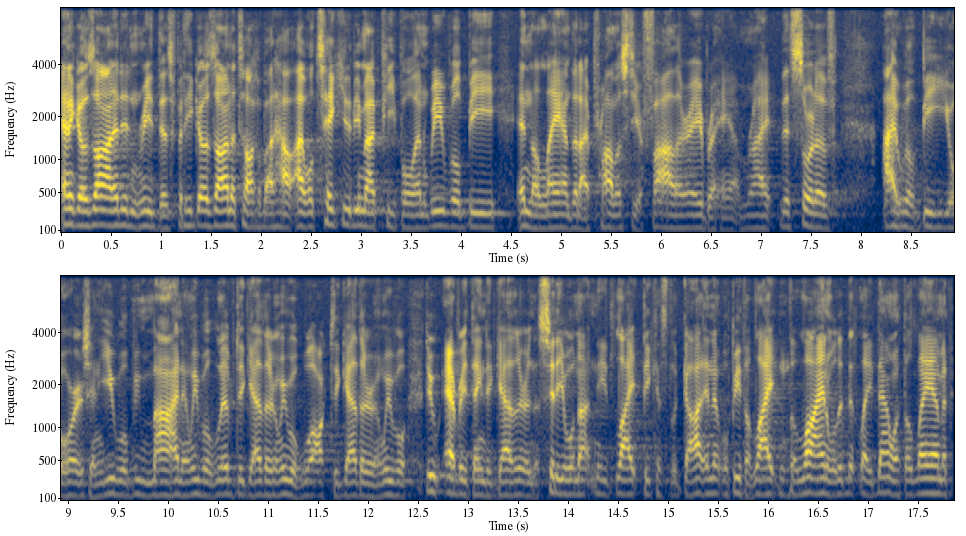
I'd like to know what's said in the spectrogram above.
And it goes on, I didn't read this, but he goes on to talk about how I will take you to be my people and we will be in the land that I promised to your father Abraham, right? This sort of, I will be yours and you will be mine and we will live together and we will walk together and we will do everything together and the city will not need light because the God in it will be the light and the lion will lay down with the lamb and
